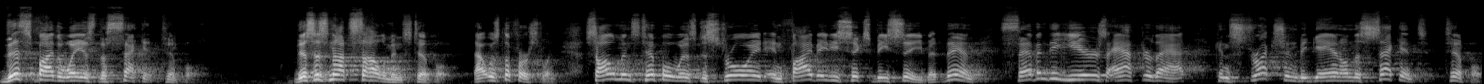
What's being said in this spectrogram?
This, by the way, is the second temple. This is not Solomon's temple. That was the first one. Solomon's temple was destroyed in 586 BC, but then 70 years after that, construction began on the second temple.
